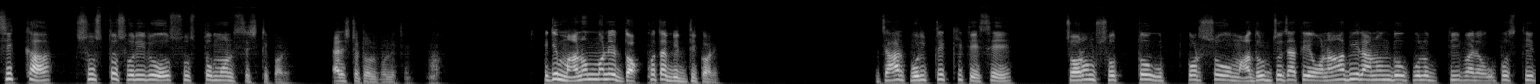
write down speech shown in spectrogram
শিক্ষা সুস্থ শরীর ও সুস্থ মন সৃষ্টি করে, অ্যারিস্টটল বলেছেন। এটি মানব মনের দক্ষতা বৃদ্ধি করে। যার পরিপ্রেক্ষিতে সে চরম সত্য, উৎকর্ষ ও মাধুর্য যাতে অনাবিল আনন্দ উপলব্ধি মানে উপস্থিত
